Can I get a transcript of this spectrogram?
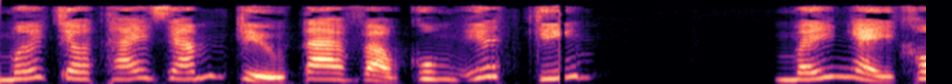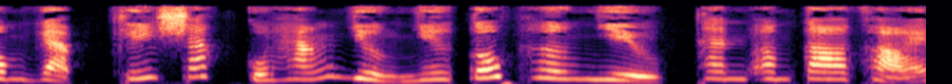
mới cho thái giám triệu ta vào cung ít kiến. Mấy ngày không gặp khí sắc của hắn dường như tốt hơn nhiều, thanh âm to khỏe,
